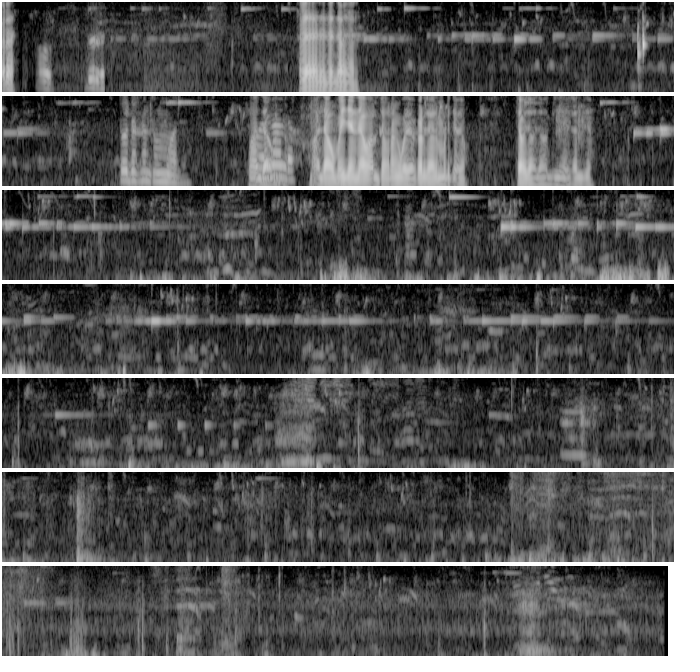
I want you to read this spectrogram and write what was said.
કરે ઓ દૂર હાલે હાલે હાલે, જાઓ યાર તો દર્શન તો માલો માં જાઓ માં જાઓ ભાઈ જાઓ હાલ જાઓ રંગ બધા કરજો મળી જાઓ જાઓ જાઓ જાઓ જલ્દી જાઓ, જલ્દી જાઓ.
